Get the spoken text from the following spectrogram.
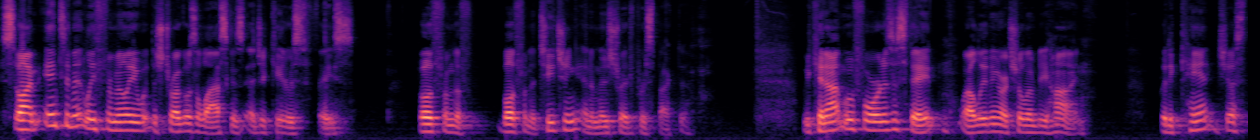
So I'm intimately familiar with the struggles Alaska's educators face, both from the, both from the teaching and administrative perspective. We cannot move forward as a state while leaving our children behind. But it can't just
